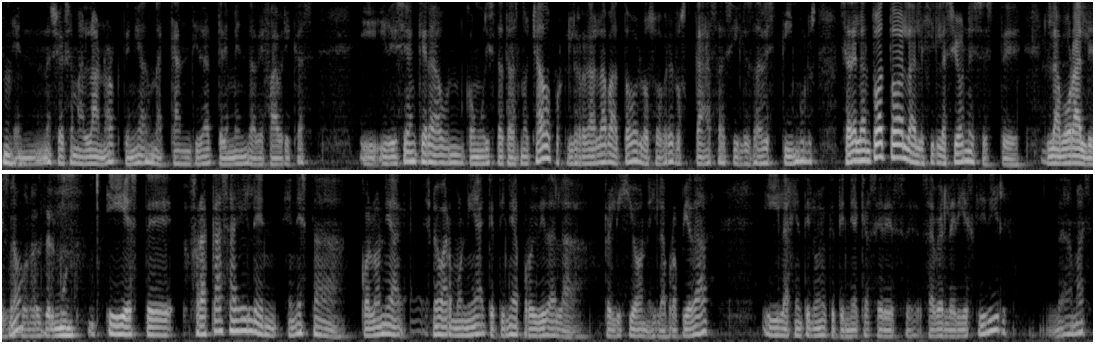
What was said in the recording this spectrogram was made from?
en una ciudad que se llama Lanark, tenía una cantidad tremenda de fábricas y, decían que era un comunista trasnochado porque le regalaba a todos los obreros casas y les daba estímulos. Se adelantó a todas las legislaciones este, laborales, ¿no? Laborales del mundo. Y este fracasa él en, en esta colonia Nueva Armonía que tenía prohibida la religión y la propiedad y la gente lo único que tenía que hacer es eh, saber leer y escribir, nada más,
